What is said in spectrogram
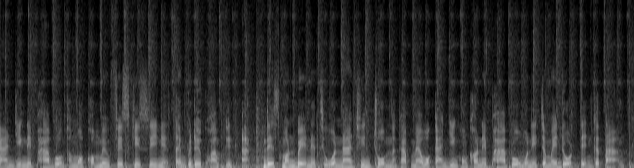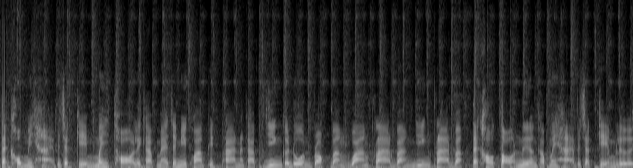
การยิงในภาพรวมทั้งหมดของเมมฟิสกิสลีเนี่ยเต็มไปด้วยความอึดอัดเดสมอนเบนเนี่ยถือว่าน่าชื่นชมนะครับแม้ว่าการยิงของเขาในภาพรวมวันนี้จะไม่โดดเด่นก็ตาม แต่เขาไม่หายไปจากเกมไม่ท้อเลยครับแม้จะมีความผิดพลาดนะครับยิงก็โดนบล็อกบ้างวางพลาดบ้างยิงพลาดบ้างแต่เขาต่อเนื่องครับไม่หายไปจากเกมเลย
